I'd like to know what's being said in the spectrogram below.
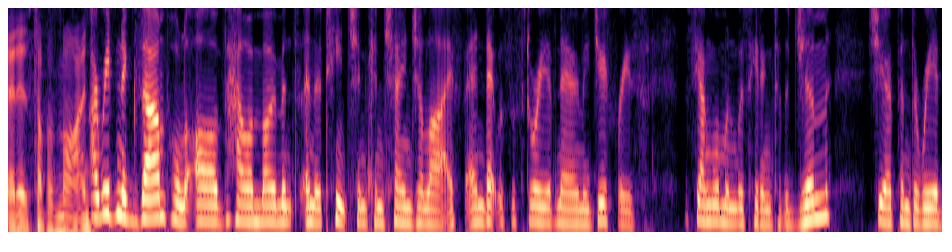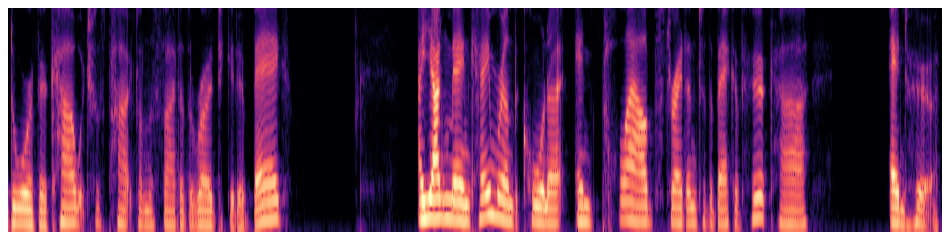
it is top of mind. I read an example of how a moment's inattention can change a life, and that was the story of Naomi Jeffries. This young woman was heading to the gym. She opened the rear door of her car, which was parked on the side of the road, to get her bag. A young man came round the corner and ploughed straight into the back of her car and her.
